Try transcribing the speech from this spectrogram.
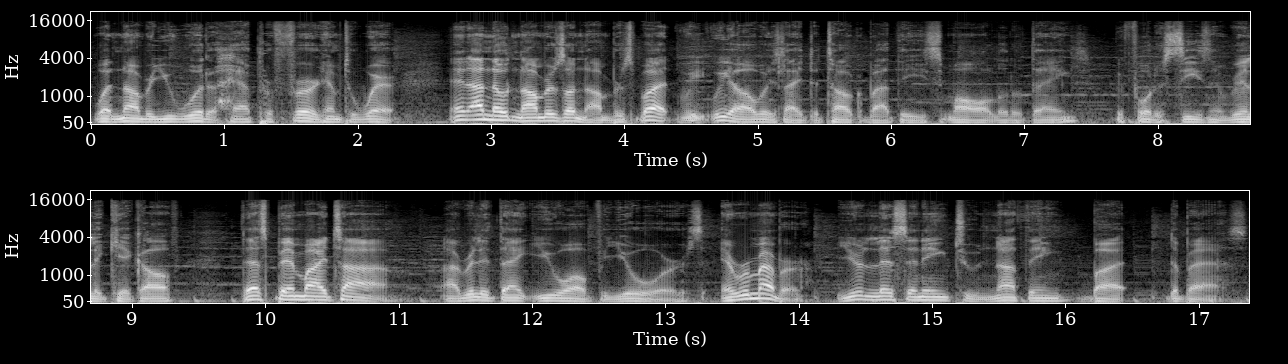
what number you would have preferred him to wear. And I know numbers are numbers, but we, we always like to talk about these small little things before the season really kick off. That's been my time. I really thank you all for yours. And remember, you're listening to nothing but the best.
